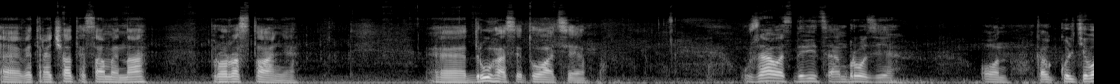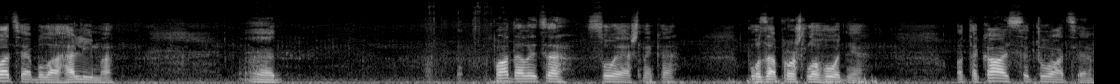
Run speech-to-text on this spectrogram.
витрачати саме на проростання. Друга ситуація. Уже ось дивіться амброзія. Он, культивація була галіма. Е, Падалиця сояшника позапрошлогодня. Отака ось ситуація.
